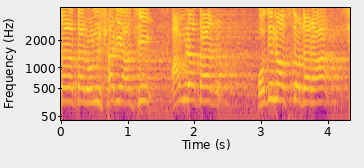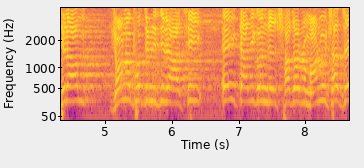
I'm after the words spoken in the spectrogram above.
যারা তার অনুসারী আছি, আমরা তার অধীনস্থ যারা ছিলাম, জনপ্রতিনিধিরা আছি, এই কালীগঞ্জের সাধারণ মানুষ আছে,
